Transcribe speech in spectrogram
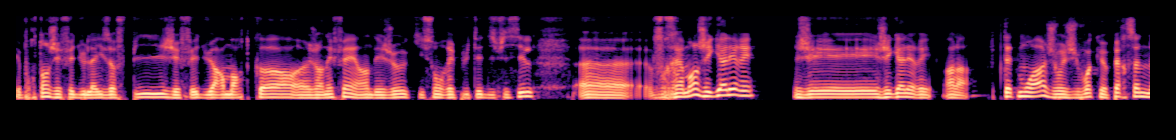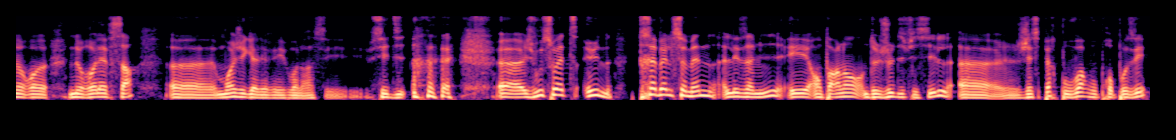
Et pourtant j'ai fait du Lies of P, j'ai fait du Armored Core, euh, j'en ai fait hein, des jeux qui sont réputés difficiles. Euh, vraiment j'ai galéré, j'ai j'ai galéré. Voilà, peut-être moi, je, vois que personne ne, relève ça. Euh, moi j'ai galéré, voilà, c'est c'est dit. euh, je vous souhaite une très belle semaine les amis et en parlant de jeux difficiles, euh, j'espère pouvoir vous proposer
